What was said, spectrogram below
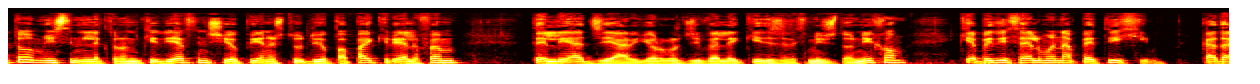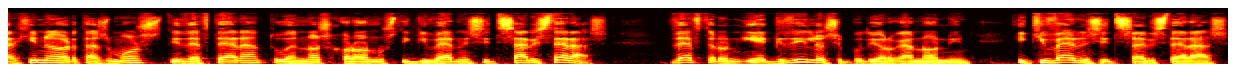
54% ή στην ηλεκτρονική διεύθυνση η οποία είναι στούντιο παπάκυριαλεφm.gr. Γιώργος Τζιβελεκίδη ρυθμίζει τον ήχο και επειδή θέλουμε να πετύχει καταρχήν ο εορτασμός τη Δευτέρα του ενός χρόνου στην κυβέρνηση της αριστεράς. Δεύτερον, η εκδήλωση που διοργανώνει η κυβέρνηση της αριστεράς,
